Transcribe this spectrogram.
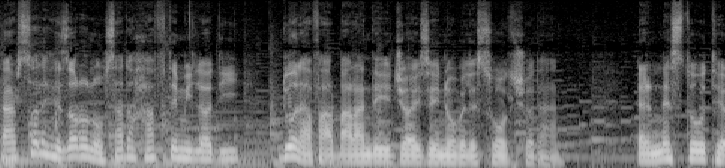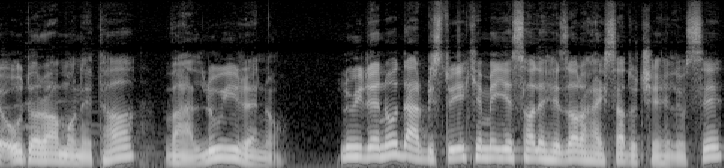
در سال 1907 میلادی دو نفر برنده جایزه نوبل صلح شدند. ارنستو تئودورا مونتا و لوی رنو. لوی رنو در 21 می سال 1843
